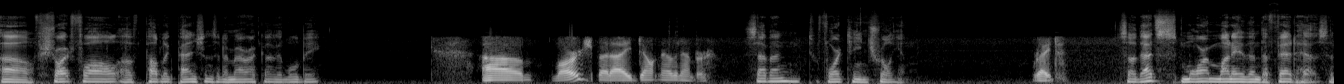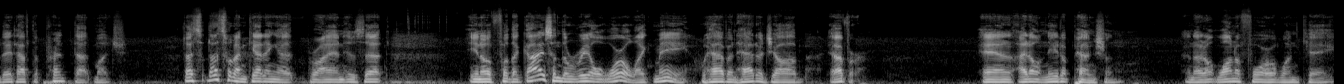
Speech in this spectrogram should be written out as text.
uh, shortfall of public pensions in America that will be? Um, large, but I don't know the number. Seven to fourteen trillion. Right. So that's more money than the Fed has, and they'd have to print that much. That's that's what I'm getting at, Bryan. Is that you know for the guys in the real world like me who haven't had a job ever, and I don't need a pension, and I don't want a 401k,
